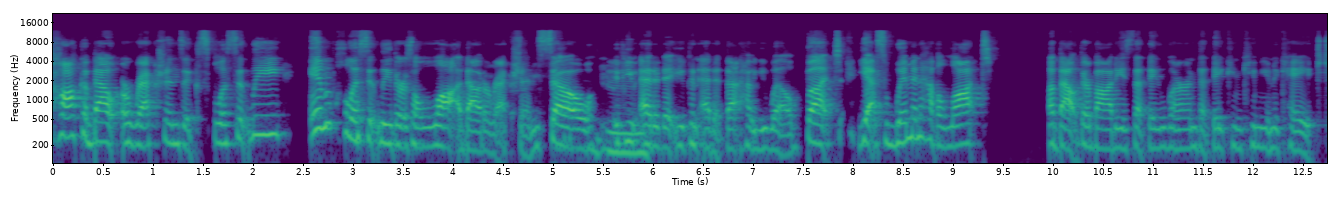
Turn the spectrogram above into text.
talk about erections explicitly. Implicitly, there's a lot about erections. So if you Mhm. edit it, you can edit that how you will. But yes, women have a lot about their bodies that they learn that they can communicate.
